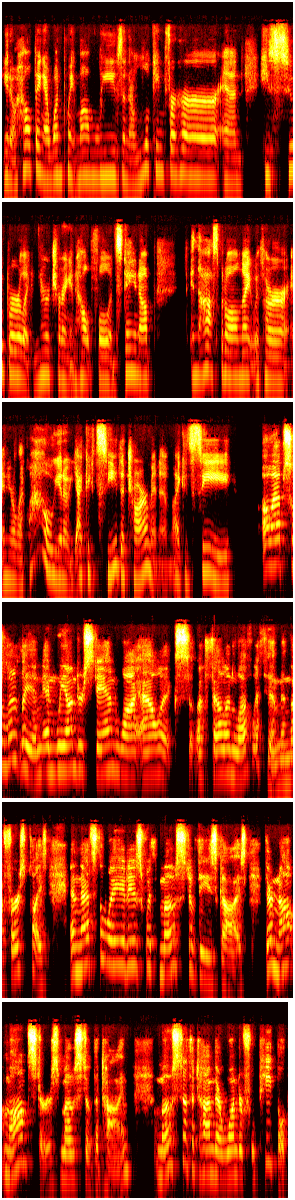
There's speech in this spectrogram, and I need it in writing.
you know, helping. At one point, mom leaves and they're looking for her, and he's super like nurturing and helpful and staying up in the hospital all night with her. And you're like, wow, you know, I could see the charm in him. I could see Oh, absolutely. And, and we understand why Alex uh, fell in love with him in the first place. And that's the way it is with most of these guys. They're not monsters most of the time. Most of the time, they're wonderful people.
